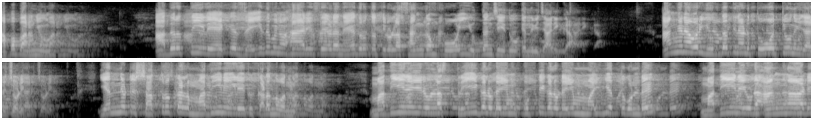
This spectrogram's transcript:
അപ്പൊ പറഞ്ഞു അതിർത്തിയിലേക്ക് സെയ്ദ് ബിൻ ഹാരിസയുടെ നേതൃത്വത്തിലുള്ള സംഘം പോയി യുദ്ധം ചെയ്തു എന്ന് വിചാരിക്കാം. അങ്ങനെ അവർ യുദ്ധത്തിനടുത്ത് തോറ്റു എന്ന് വിചാരിച്ചോളി. എന്നിട്ട് ശത്രുക്കൾ മദീനയിലേക്ക് കടന്നു വന്നു. മദീനയിലുള്ള സ്ത്രീകളുടെയും കുട്ടികളുടെയും മയ്യത്ത് കൊണ്ട് മദീനയുടെ അങ്ങാടി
